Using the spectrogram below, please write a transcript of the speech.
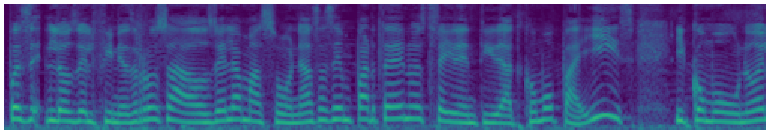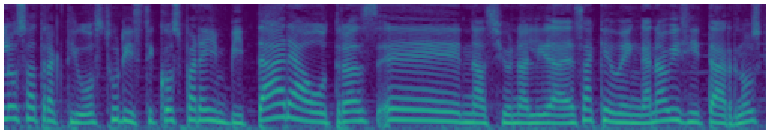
pues los delfines rosados del Amazonas hacen parte de nuestra identidad como país y como uno de los atractivos turísticos para invitar a otras eh, nacionalidades a que vengan a visitarnos.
